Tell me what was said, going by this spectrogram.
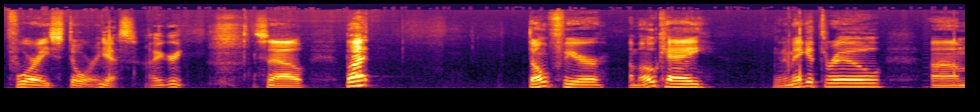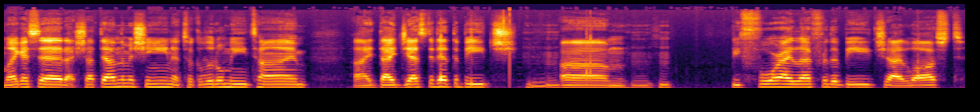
for a story. Yes, I agree. So, but don't fear. I'm okay. I'm gonna make it through. Um, like I said, I shut down the machine. I took a little me time. I digested at the beach. Mhm. Um, hmm before I left for the beach, I lost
